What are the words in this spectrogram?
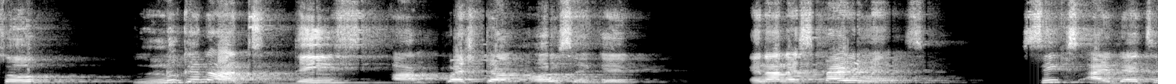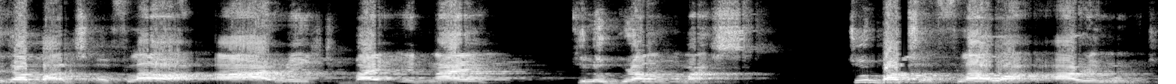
So, looking at this um, question once again, in an experiment, six identical bags of flour are arranged by a 9 kilogram mass. Two bags of flour are removed.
